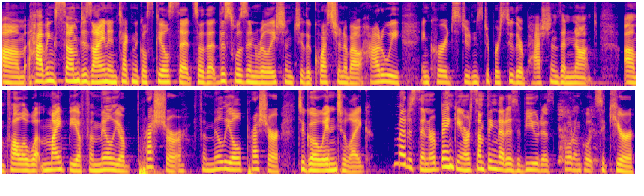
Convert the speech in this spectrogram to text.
um, having some design and technical skill set so that this was in relation to the question about how do we encourage students to pursue their passions and not um, follow what might be a familiar pressure, familial pressure to go into like medicine or banking or something that is viewed as quote unquote secure.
